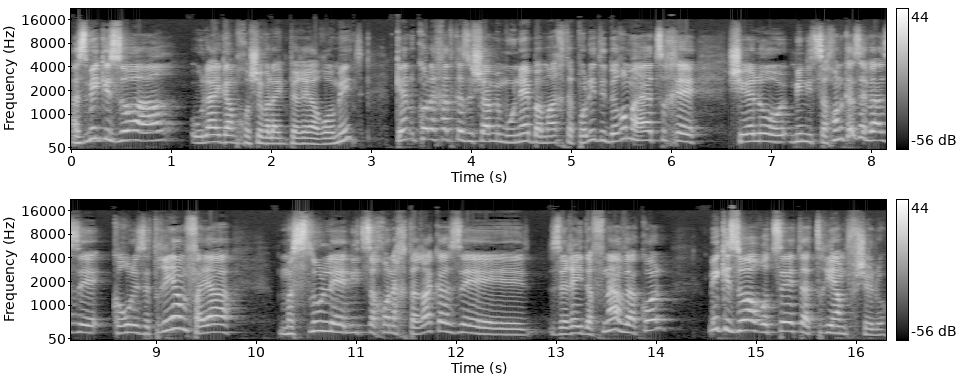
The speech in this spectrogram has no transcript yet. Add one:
אז מיקי זוהר אולי גם חושב על האימפריה הרומית, כן, כל אחד כזה שהיה ממונה במערכת הפוליטית ברומא היה צריך שיהיה לו מין ניצחון כזה, ואז קראו לזה טריאמפ, היה מסלול ניצחון הכתרה כזה, זרי דפנה והכל. מיקי זוהר רוצה את הטריאמפ שלו,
